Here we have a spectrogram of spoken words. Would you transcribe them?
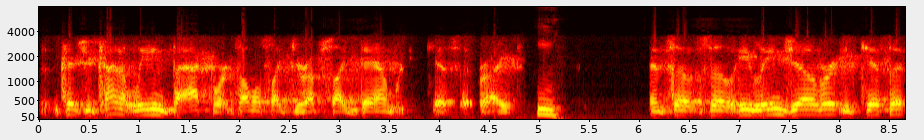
because you kind of lean backwards, almost like you're upside down when you kiss it, right? Hmm. And so, so he leans you over, you kiss it,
